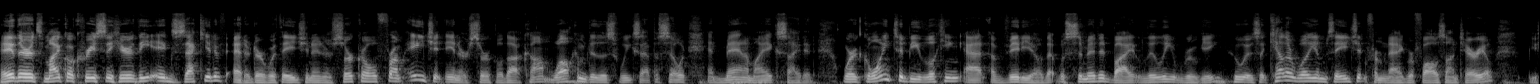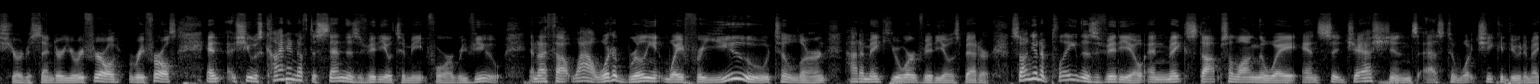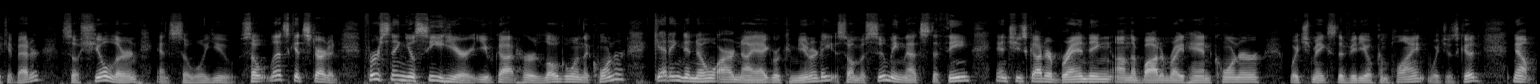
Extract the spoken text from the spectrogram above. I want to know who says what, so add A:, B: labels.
A: Hey there, it's Michael Creasy here, the executive editor with Agent Inner Circle from agentinnercircle.com. Welcome to this week's episode, and man, am I excited. We're going to be looking at a video that was submitted by Lily Ruge, who is a Keller Williams agent from Niagara Falls, Ontario. Be sure to send her your referral, referrals. And she was kind enough to send this video to me for a review. And I thought, wow, what a brilliant way for you to learn how to make your videos better. So I'm going to play this video and make stops along the way and suggestions as to what she could do to make it better. So she'll learn, and so will you. So let's get started. First thing you'll see here, you've got her logo in the corner, getting to know our Niagara community. So I'm assuming that's the theme. And she's got her branding on the bottom right hand corner, which makes the video compliant, which is good. Now,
